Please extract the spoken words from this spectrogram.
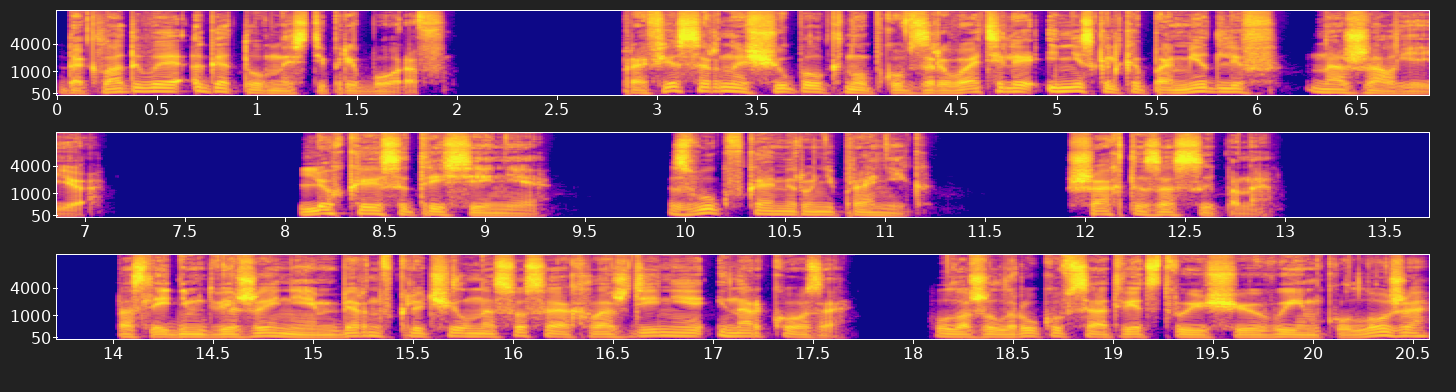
докладывая о готовности приборов. Профессор нащупал кнопку взрывателя и, несколько помедлив, нажал ее. Легкое сотрясение. Звук в камеру не проник. Шахта засыпана. Последним движением Берн включил насосы охлаждения и наркоза, уложил руку в соответствующую выемку ложа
